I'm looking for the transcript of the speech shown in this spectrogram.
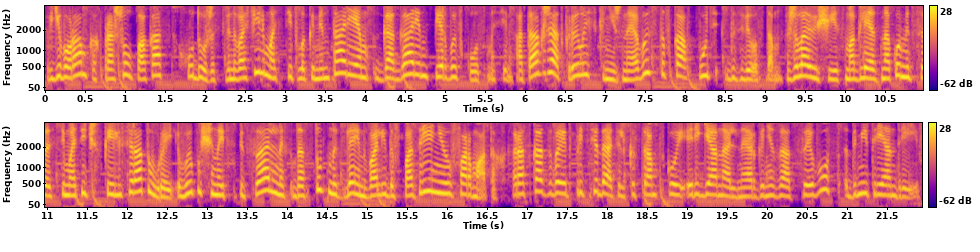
В его рамках прошел показ художественного фильма с тифлокомментарием «Гагарин. Первый в космосе», а также открылась книжная выставка «Путь к звездам». Желающие смогли ознакомиться с тематической литературой, выпущенной в специальных, доступных для инвалидов по зрению форматах, рассказывает председатель Костромской региональной организации ВОЗ Дмитрий Андреев.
